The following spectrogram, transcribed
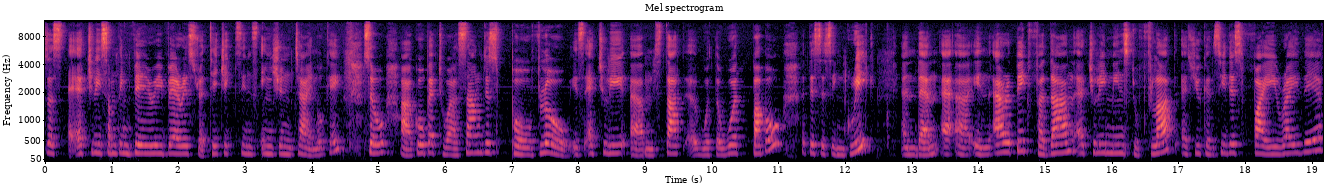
just actually something very very strategic since ancient time okay? So uh, go back to our sound this po flow is actually um, start uh, with the word bubble. This is in Greek. And then uh, uh, in Arabic, fadan actually means to flood. As you can see this fai right there,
